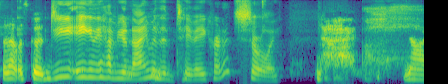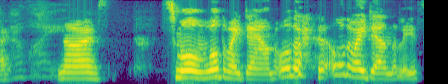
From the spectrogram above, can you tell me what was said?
so that was good. do you even have your name in the TV credits? Surely. No, Oh, No. way. no, small all the way down, all the all the way down the list.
